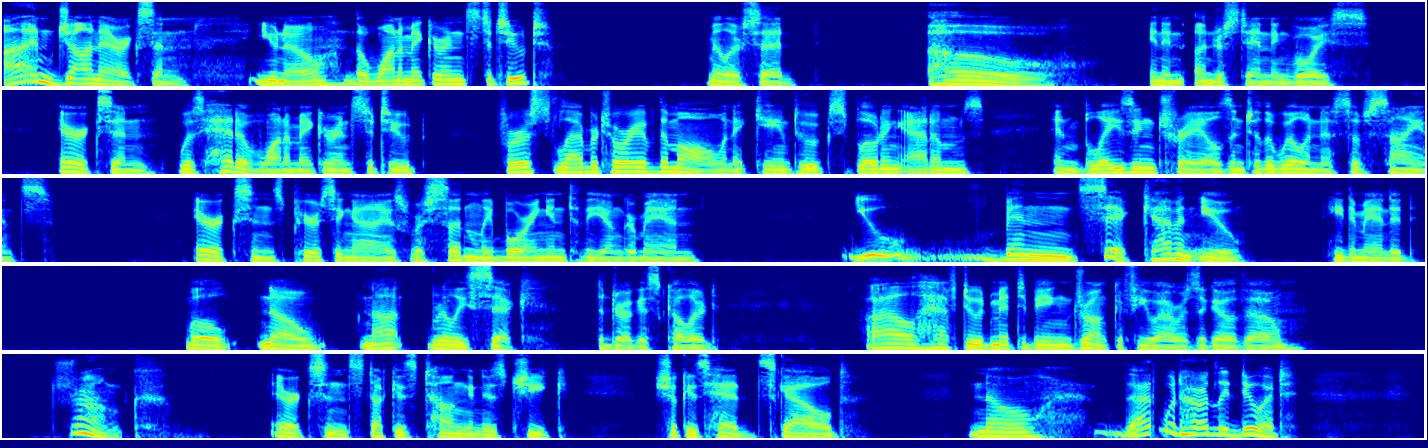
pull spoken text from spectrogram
I'm John Erickson. You know, the Wanamaker Institute? Miller said, Oh, in an understanding voice. Erickson was head of Wanamaker Institute, first laboratory of them all when it came to exploding atoms and blazing trails into the wilderness of science. Erickson's piercing eyes were suddenly boring into the younger man. You've been sick, haven't you? he demanded. Well, no, not really sick, the druggist colored. I'll have to admit to being drunk a few hours ago, though. Drunk? Erickson stuck his tongue in his cheek, shook his head, scowled. No, that would hardly do it.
